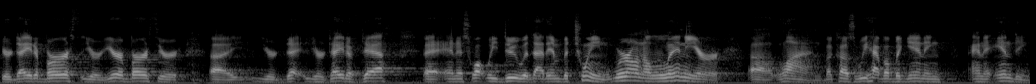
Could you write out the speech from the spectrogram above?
your date of birth, your year of birth, your, uh, your, de- your date of death, and it's what we do with that in between. We're on a linear uh, line because we have a beginning and an ending.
